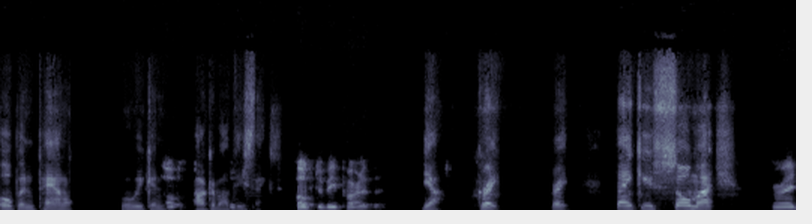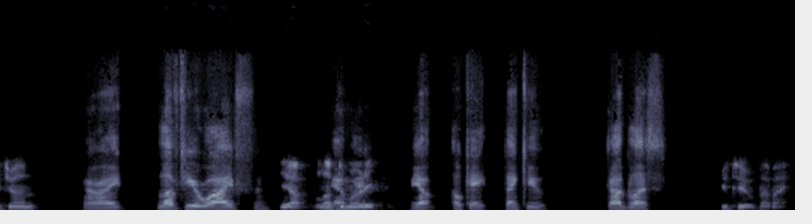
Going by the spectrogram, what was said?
open panel where we can hope, talk about these things. Hope to be part of it. Yeah, great, great. Thank you so much. All right, John. All right. Love to your wife. Yep. Love to Marty. Yep. Okay. Thank you. God bless. You too. Bye bye.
